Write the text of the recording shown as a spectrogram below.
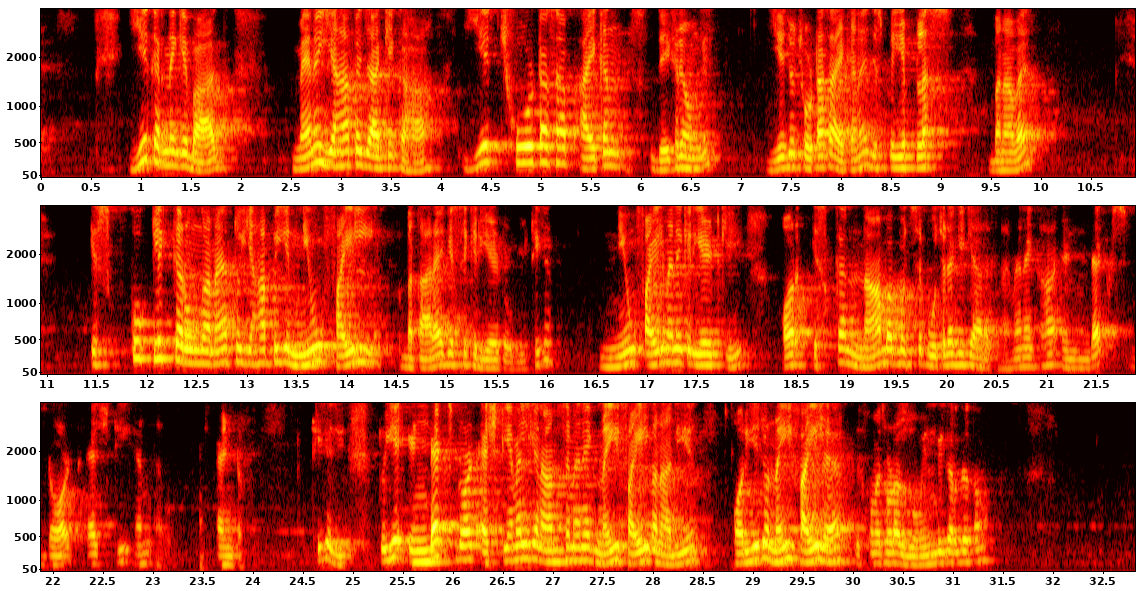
ये करने के बाद मैंने यहाँ पे जाके कहा, ये छोटा सा आप आइकन देख रहे होंगे। ये जो छोटा सा आइकन है जिसपे ये प्लस बना हुआ है, इसको क्लिक करूँगा मैं तो यहाँ पे ये न्यू फ़ाइल बता रहा है कि इससे क्रिएट होगी, ठीक है? न्यू फ़ाइल मैंने क्रिएट की और इसका नाम अब मुझसे पूछ रहा है कि क्या रखना है। मैंने कहा index dot H T M L enter ठीक है जी? तो ये index dot H T M L के नाम से मैंने एक नई फ़ाइल बना दी है और ये जो नई फ़ाइल है, इसको मैं थोड़ा जूम इन भी कर देता हूँ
